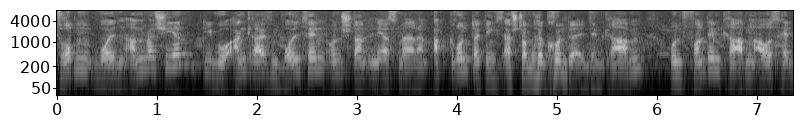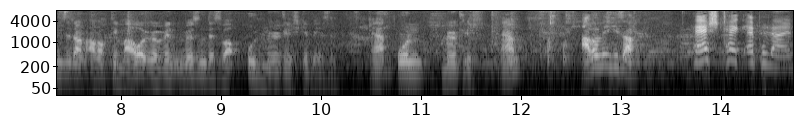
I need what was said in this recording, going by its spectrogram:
Truppen wollten anmarschieren, die wo angreifen wollten und standen erstmal an einem Abgrund, da ging es erst einmal runter in den Graben und von dem Graben aus hätten sie dann auch noch die Mauer überwinden müssen, das war unmöglich gewesen. Ja, unmöglich. Ja. Aber wie gesagt, Hashtag Appleline.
